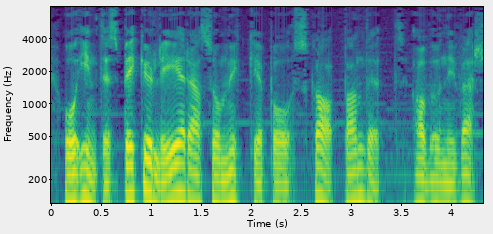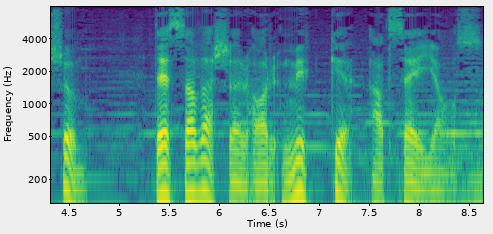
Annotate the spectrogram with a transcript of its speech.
och inte spekulera så mycket på skapandet av universum. Dessa verser har mycket att säga oss.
